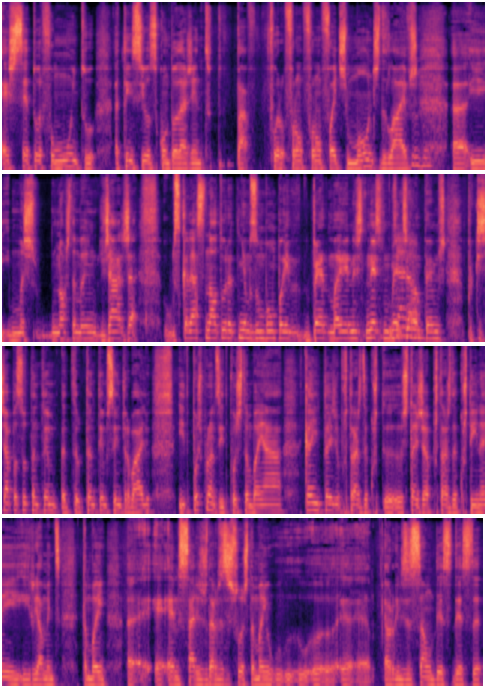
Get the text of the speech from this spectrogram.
este setor foi muito atencioso com toda a gente. Pá, foram, foram, foram feitos montes de lives, ah, e, mas nós também já, já, se calhar se na altura tínhamos um bom pé de, pé de meia, neste, neste momento Já já, não. não. temos, porque já passou tanto tempo, tanto tempo sem trabalho, e depois pronto, e depois também há quem esteja por trás da, cort- esteja por trás da cortina e, e realmente também ah, é, é necessário ajudarmos as pessoas também o- o- a, a organização desse, desse,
